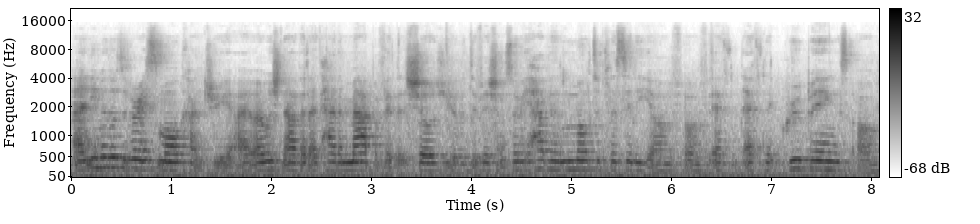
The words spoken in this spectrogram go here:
And even though it's a very small country, I, I, wish now that I'd had a map of it that shows you the division. So we have a multiplicity of, of ethnic groupings, of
